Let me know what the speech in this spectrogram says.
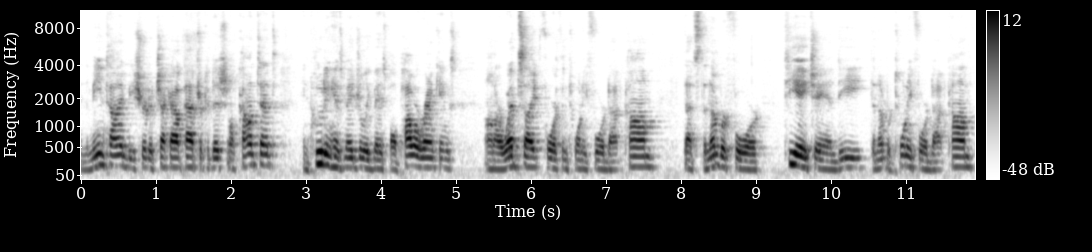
In the meantime, be sure to check out Patrick's additional content, including his Major League Baseball power rankings, on our website, fourthandtwenty-four.com. That's the number four, T H A N D, the number 24.com.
